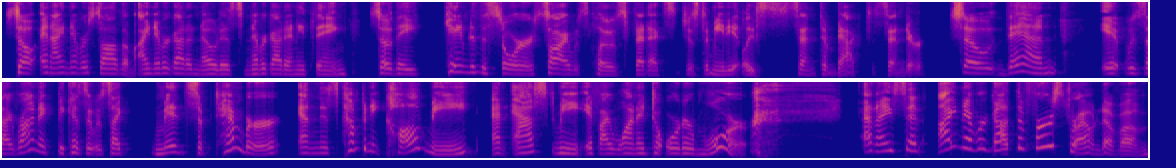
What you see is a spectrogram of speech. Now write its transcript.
So, and I never saw them. I never got a notice, never got anything. So they came to the store, saw I was closed. FedEx just immediately sent them back to sender. So then it was ironic because it was like mid September, and this company called me and asked me if I wanted to order more. and I said, I never got the first round of them.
